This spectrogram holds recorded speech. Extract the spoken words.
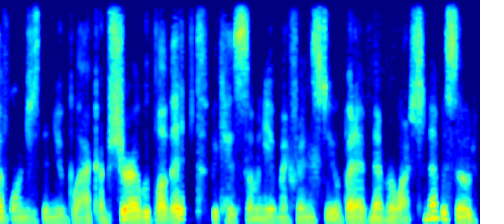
of Orange is the New Black. I'm sure I would love it because so many of my friends do, but I've never watched an episode.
